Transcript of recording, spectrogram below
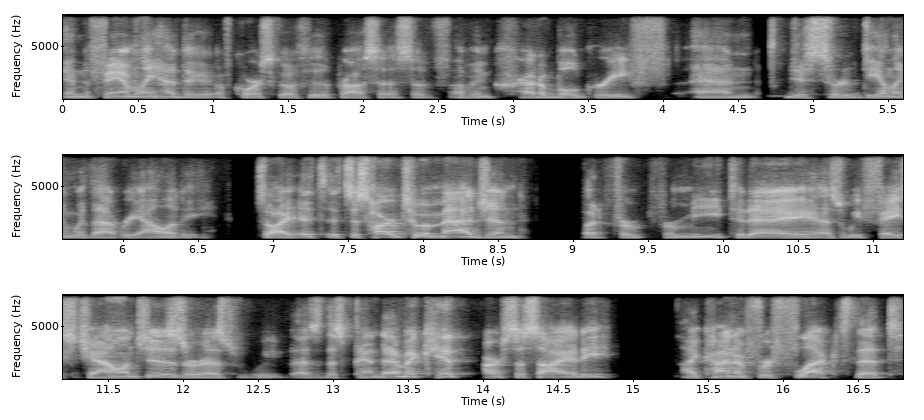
and the family had to of course go through the process of of incredible grief and just sort of dealing with that reality so I, it's it's just hard to imagine but for for me today as we face challenges or as we as this pandemic hit our society i kind of reflect that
